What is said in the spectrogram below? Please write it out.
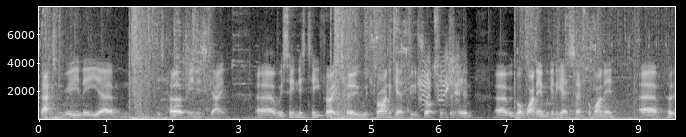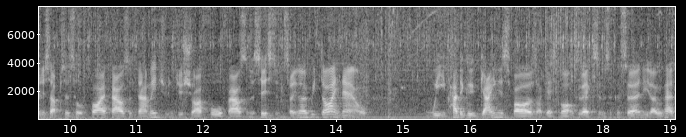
that's really um, it's hurt me in this game. Uh, we've seen this T32. We're trying to get a few shots into him. Uh, we've got one in. We're going to get a second one in, uh, putting us up to sort of 5,000 damage and just shy of 4,000 assistance. So you know, if we die now, we've had a good game as far as I guess marks of excellence are concerned. You know, we've had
